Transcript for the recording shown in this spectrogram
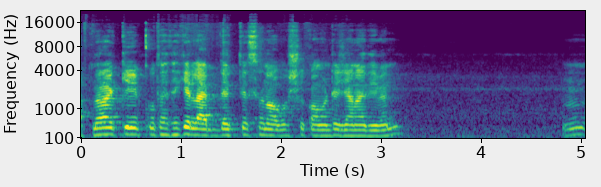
আপনারা কে কোথা থেকে লাইভ দেখতেছেন অবশ্যই কমেন্টে জানাই দিবেন। হুম?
